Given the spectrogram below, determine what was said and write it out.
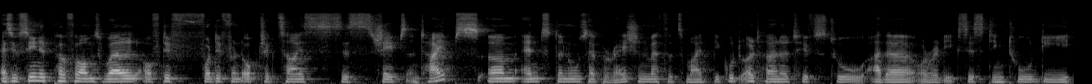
As you've seen, it performs well for different object sizes, shapes, and types, um, and the new separation methods might be good alternatives to other already existing 2D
